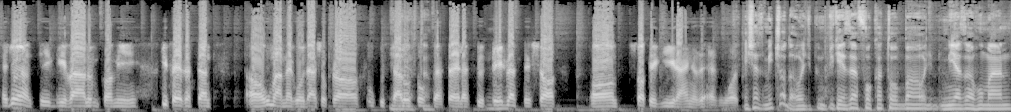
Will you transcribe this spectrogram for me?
egy olyan cégé válunk, ami kifejezetten a humán megoldásokra fókuszáló szoftverfejlesztő cég lesz, és a, a stratégiai irány az ez volt. És ez micsoda, hogy kézzelfoghatóbban, hogy mi ez a humán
